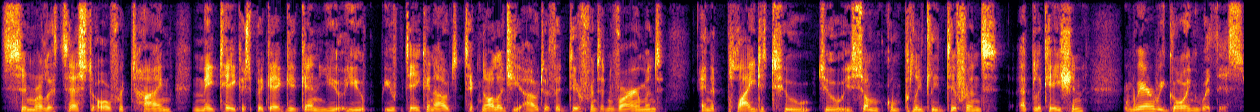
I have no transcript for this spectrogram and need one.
similar tests over time may take us. But again, you, you, you've taken out technology out of a different environment and applied it to, to some completely different application. Where are we going with this?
